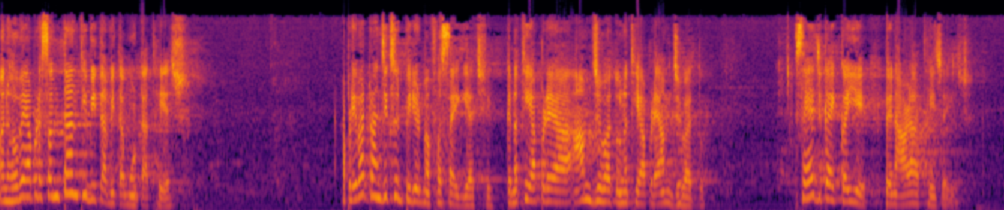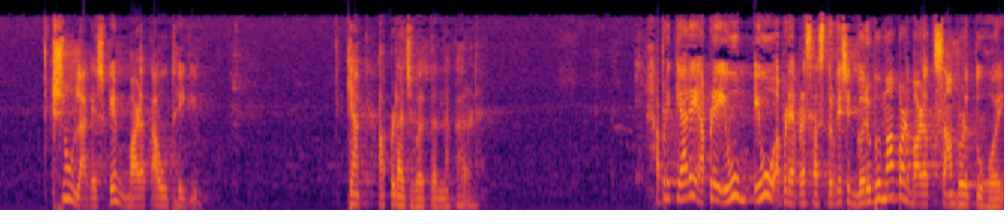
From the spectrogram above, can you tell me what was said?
અને હવે આપણે સંતાનથી બીતા બીતા મોટા થઈએ છીએ. આપણે એવા ટ્રાન્ઝેક્શન પીરિયડમાં ફસાઈ ગયા છીએ કે નથી આપણે આમ જવાતું, નથી આપણે આમ જવાતું. સહેજ કાંઈક કહીએ તો એના આળા થઈ જઈએ છે શું લાગે છે? કેમ બાળક આવું થઈ ગયું? ક્યાંક આપણા જ વર્તનના કારણે. આપણે ક્યારેય, આપણે એવું એવું આપણે આપણા શાસ્ત્રો કહે છે, ગર્ભમાં પણ બાળક સાંભળતું હોય.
